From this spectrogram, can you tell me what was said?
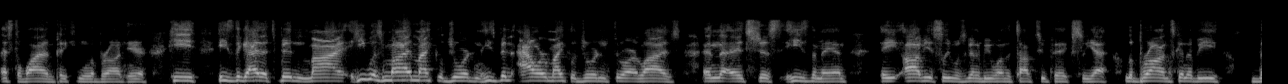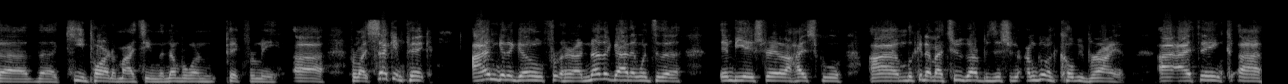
as to why I'm picking LeBron here. He he's the guy that's been my he was my Michael Jordan. He's been our Michael Jordan through our lives, and it's just he's the man. He obviously was going to be one of the top two picks. So yeah, LeBron's going to be the the key part of my team, the number one pick for me. Uh, for my second pick, I'm going to go for another guy that went to the NBA straight out of high school. I'm looking at my two guard position. I'm going with Kobe Bryant. I, I think uh,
